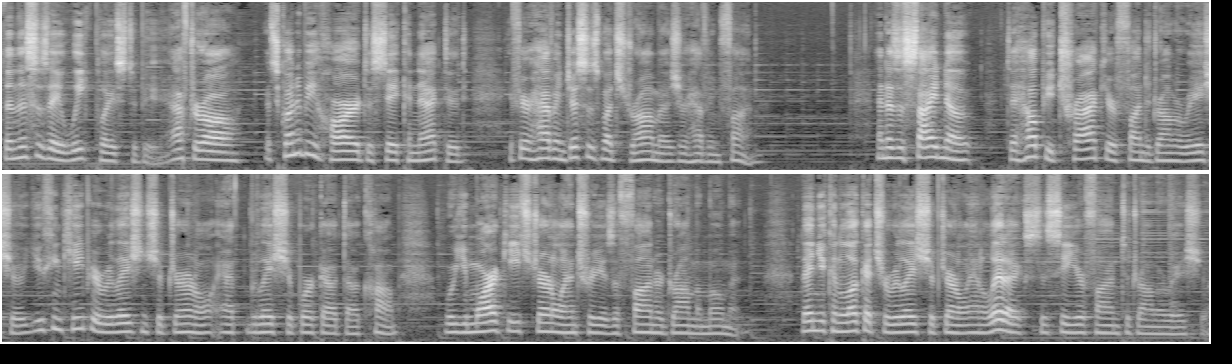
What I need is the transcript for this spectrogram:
then this is a weak place to be. After all, it's going to be hard to stay connected if you're having just as much drama as you're having fun. And as a side note, to help you track your fun to drama ratio, you can keep your relationship journal at relationshipworkout.com, where you mark each journal entry as a fun or drama moment. Then you can look at your relationship journal analytics to see your fun to drama ratio.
